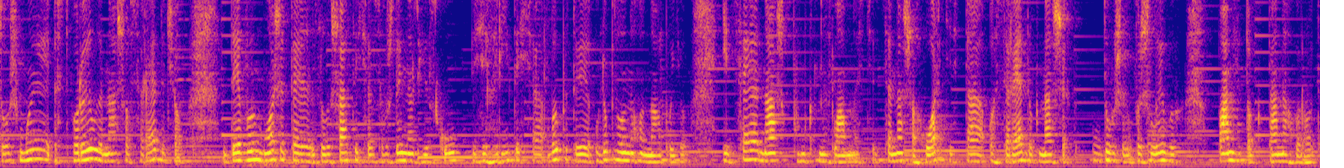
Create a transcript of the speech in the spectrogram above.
Тож ми створили наш осередочок, де ви можете залишатися завжди на зв'язку, зігрітися, випити улюбленого напою. І це наш пункт незламності, це наша гордість та осередок наших дуже важливих пам'яток та нагород.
